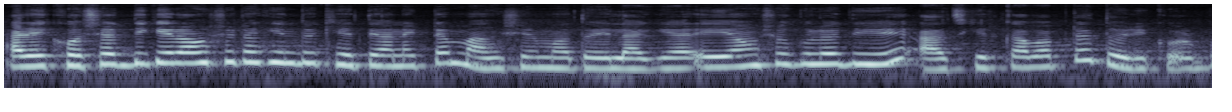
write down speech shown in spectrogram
আর এই খোসার দিকের অংশটা কিন্তু খেতে অনেকটা মাংসের মতোই লাগে। আর এই অংশগুলো দিয়ে আজকের কাবাবটা তৈরি করব।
